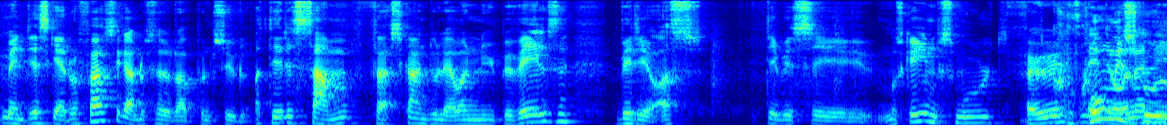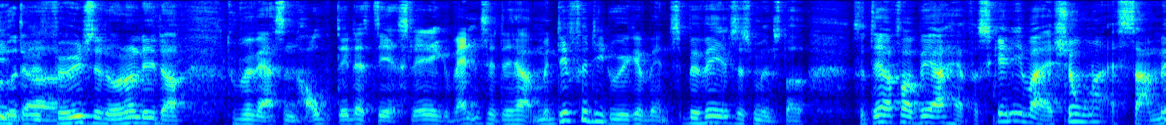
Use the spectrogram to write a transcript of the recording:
Men det skal du første gang, du sætter dig op på en cykel. Og det er det samme første gang, du laver en ny bevægelse, vil det også det vil se måske en smule Føles komisk ud, og det vil og- føles lidt underligt, og du vil være sådan, hov, det der, det er jeg slet ikke vant til det her. Men det er fordi, du ikke er vant til bevægelsesmønstret. Så derfor ved at have forskellige variationer af samme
